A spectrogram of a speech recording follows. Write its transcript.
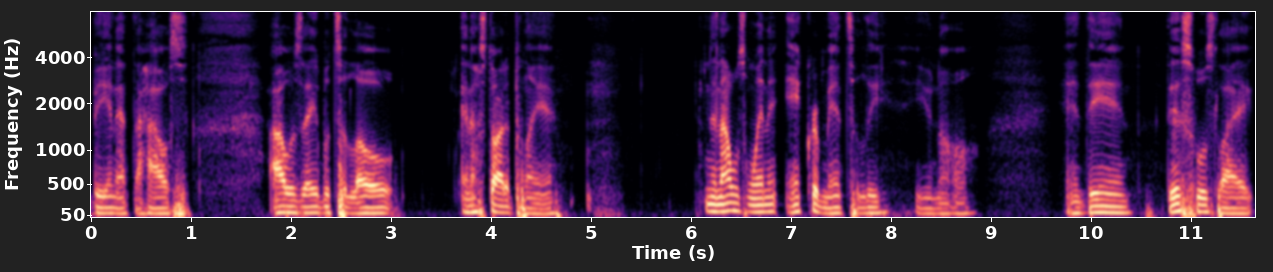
being at the house, I was able to load and I started playing. And I was winning incrementally, you know. And then this was like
